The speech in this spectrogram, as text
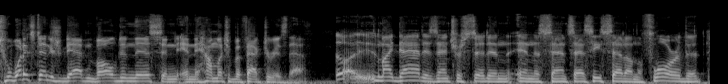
to what extent is your dad involved in this, and, and how much of a factor is that? Uh, my dad is interested in in the sense, as he said on the floor, that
